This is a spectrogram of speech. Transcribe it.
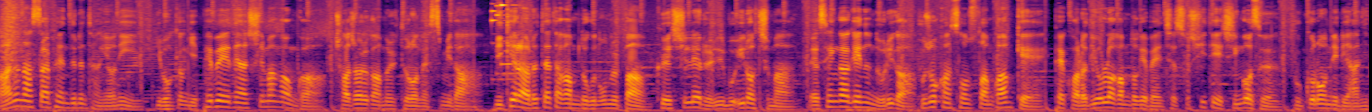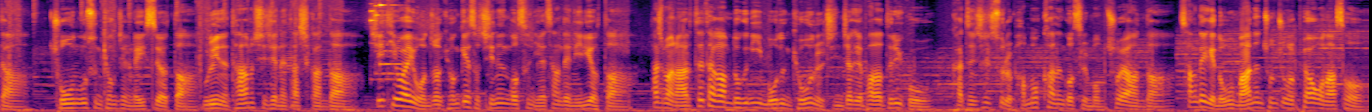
많은 아스날 팬들은 당연히 이번 경기 패배에 대한 실망감과 좌절감을 드러냈습니다. 미켈 아르테 타 감독은 오늘 밤 그의 신뢰를 일부 잃었지만 내 생각에는 우리가 부족한 선수담과 함께 펩 과르디올라 감독의 맨체스터 시티에 진 것은 부끄러운 일이 아니다. 좋은 우승 경쟁 레이스였다. 우리는 다음 시즌에 다시 간다. 시티와의 원정 경기에서 지는 것은 예상된 일이었다. 하지만 아르테타 감독은 이 모든 교훈을 진작에 받아들이고 같은 실수를 반복하는 것을 멈춰야 한다. 상대에게 너무 많은 존중을 표하고 나서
